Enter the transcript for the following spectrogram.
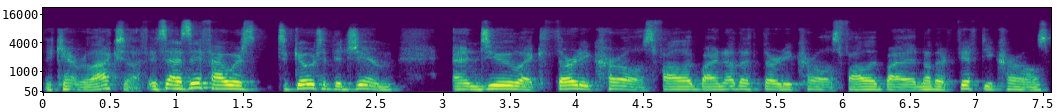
It can't relax enough. It's as if I was to go to the gym and do like 30 curls, followed by another 30 curls, followed by another 50 curls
